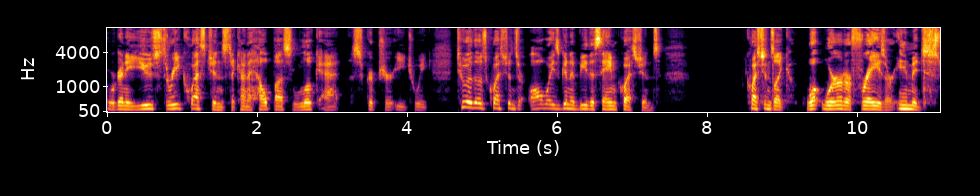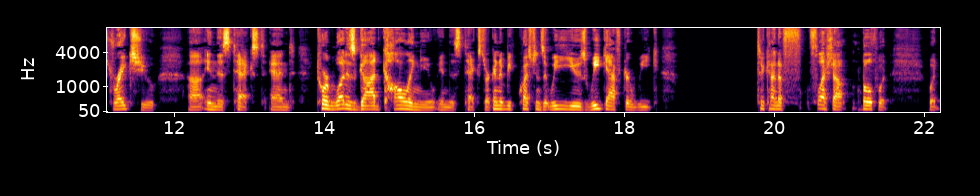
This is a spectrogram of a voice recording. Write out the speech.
we're going to use three questions to kind of help us look at scripture each week. Two of those questions are always going to be the same questions. Questions like what word or phrase or image strikes you uh, in this text and toward what is God calling you in this text are going to be questions that we use week after week to kind of f- flesh out both what what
